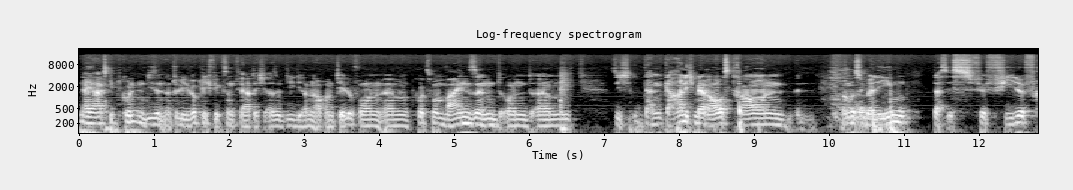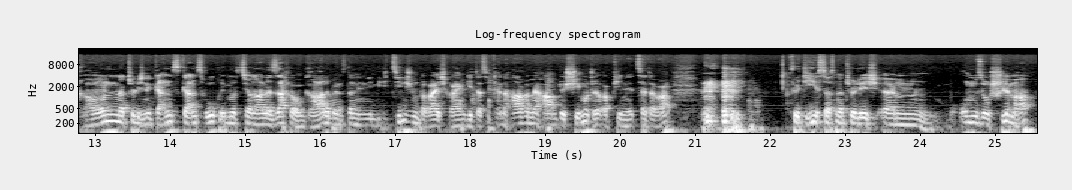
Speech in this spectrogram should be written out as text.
Naja, es gibt Kunden, die sind natürlich wirklich fix und fertig. Also die, die dann auch am Telefon ähm, kurz vorm Weinen sind und ähm, sich dann gar nicht mehr raustrauen. Man muss überlegen, das ist für viele Frauen natürlich eine ganz, ganz hoch emotionale Sache. Und gerade wenn es dann in den medizinischen Bereich reingeht, dass sie keine Haare mehr haben durch Chemotherapien etc., für die ist das natürlich ähm, umso schlimmer.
